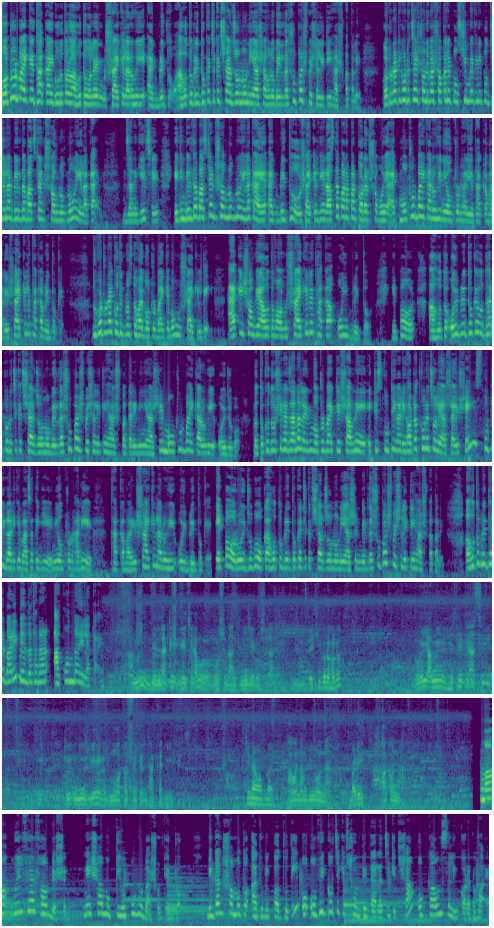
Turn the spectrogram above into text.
Motor বাইকে ধাক্কায় গুরুতর আহত হলেন সাইকেল আরোহী এক বৃদ্ধ। আহত বৃদ্ধকে চিকিৎসার জন্য নিয়ে আসা হলো বেলদা সুপার স্পেশালিটি হাসপাতালে। ঘটনাটি ঘটেছে শনিবার সকালে পশ্চিম মেদিনীপুর জেলার বেলদা বাসস্ট্যান্ড সংলগ্ন এলাকায়। জানা গিয়েছে, এদিন বেলদা বাসস্ট্যান্ড সংলগ্ন এলাকায় এক বৃদ্ধ সাইকেল নিয়ে রাস্তা পারাপার করার সময় এক মোটর বাইক আরোহী নিয়ন্ত্রণ হারিয়ে ধাক্কা মারে সাইকেলে থাকা বৃদ্ধকে। দুর্ঘটনায় ক্ষতিগ্রস্ত হয় মোটর বাইক এবং সাইকেলটি একই সঙ্গে আহত হন সাইকেলে থাকা ওই বৃদ্ধ। এরপর আহত ওই বৃদ্ধকে উদ্ধার করে চিকিৎসার জন্য বেলদা সুপার স্পেশালিটি হাসপাতালে নিয়ে আসে মোটর বাইক আরোহী ওই যুবক। প্রত্যক্ষদর্শীরা জানালেন মোটর বাইকটির সামনে একটি স্কুটি গাড়ি হঠাৎ করে চলে আসায় সেই স্কুটি গাড়িকে বাঁচাতে গিয়ে নিয়ন্ত্রণ হারিয়ে ধাক্কা মারে সাইকেল আরোহী ওই বৃদ্ধকে। এরপর ওই যুবক আহত বৃদ্ধকে চিকিৎসার জন্য নিয়ে আসেন বেলদা সুপার স্পেশালিটি হাসপাতালে। আহত বৃদ্ধের বাড়ি বেলদা থানার আকন্দা এলাকায়। আমি বেল্লাতে গিয়েছিলাম ওষুধ আনতে নিজের ওষুধ আনতে। দেখি করে হলো? ওই আমি হেঁটে হেঁটে আসি নিয়ে গিয়ে মোটর সাইকেল ধাক্কা দিয়ে দিয়েছে। কি নাম আপনার? আমার নাম বিমল নায়ক। বাড়ি? আকন্ডা। মা ওয়েলফেয়ার ফাউন্ডেশন নেশা মুক্তি ও পুনর্বাসন কেন্দ্র। বিজ্ঞানসম্মত আধুনিক পদ্ধতি ও অভিজ্ঞ চিকিৎসকদের দ্বারা চিকিৎসা ও কাউন্সেলিং করানো হয়।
